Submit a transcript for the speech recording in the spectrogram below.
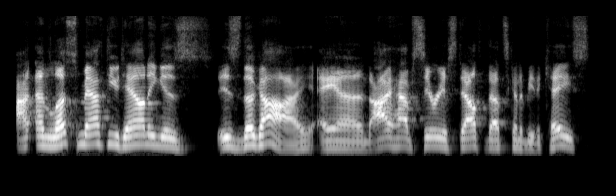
I, unless Matthew Downing is is the guy, and I have serious doubt that that's going to be the case,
